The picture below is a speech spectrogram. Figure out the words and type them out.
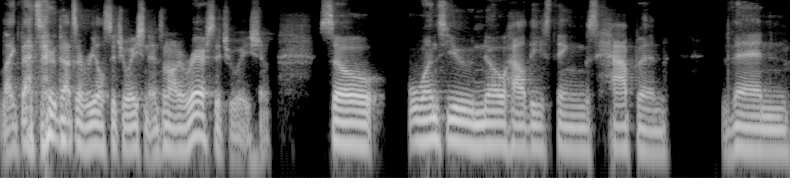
Like that's a, that's a real situation. It's not a rare situation. So once you know how these things happen, then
